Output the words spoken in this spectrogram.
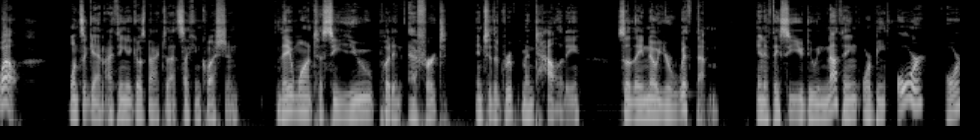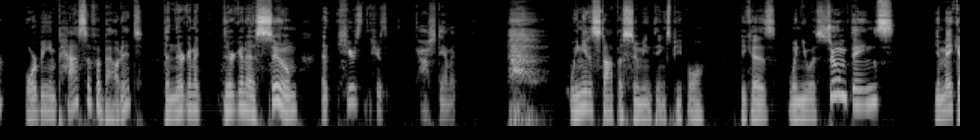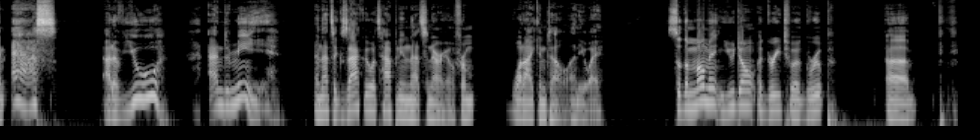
Well, once again, I think it goes back to that second question. They want to see you put an effort into the group mentality so they know you're with them. And if they see you doing nothing or being or or or being passive about it, then they're going to they're going to assume and here's here's gosh damn it. we need to stop assuming things, people, because when you assume things, you make an ass out of you and me. And that's exactly what's happening in that scenario, from what I can tell, anyway. So the moment you don't agree to a group uh,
